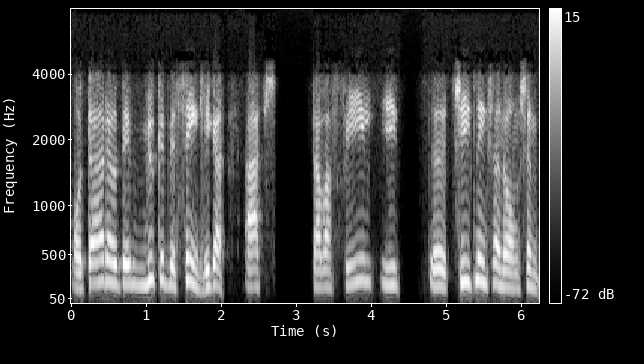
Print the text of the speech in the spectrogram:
och där är det mycket väsentliga att det var fel i äh, tidningsannonsen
